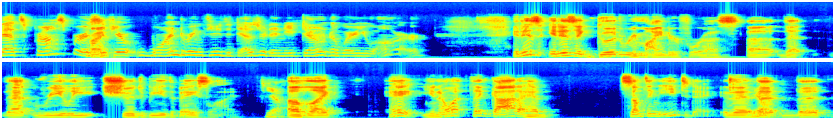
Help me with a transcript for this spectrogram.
that's prosperous Right. if you're wandering through the desert and you don't know where you are It is it is a good reminder for us uh, that that really should be the baseline Yeah. of like, hey, you know what? Thank God I had something to eat today. That Yeah. that that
